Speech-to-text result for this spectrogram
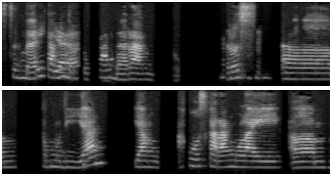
sembari kami yeah. bertukar barang Terus um, kemudian yang aku sekarang mulai um,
